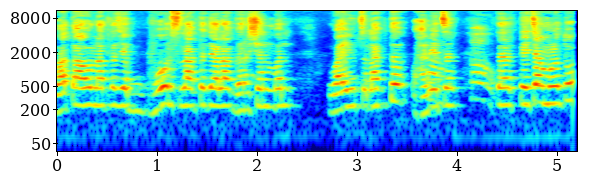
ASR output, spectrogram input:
वातावरणातलं जे फोर्स लागतं त्याला घर्षण बल वायूचं लागतं हवेचं. हो. तर त्याच्यामुळे तो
